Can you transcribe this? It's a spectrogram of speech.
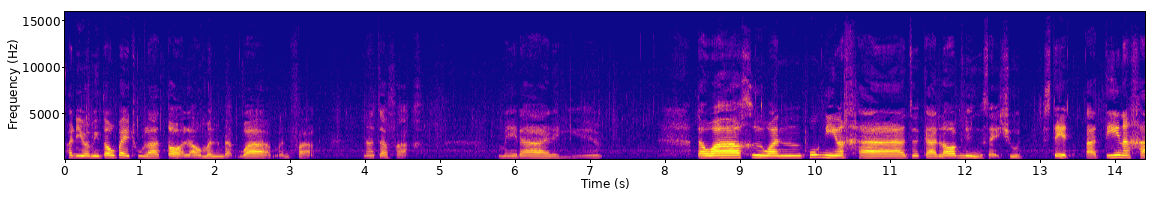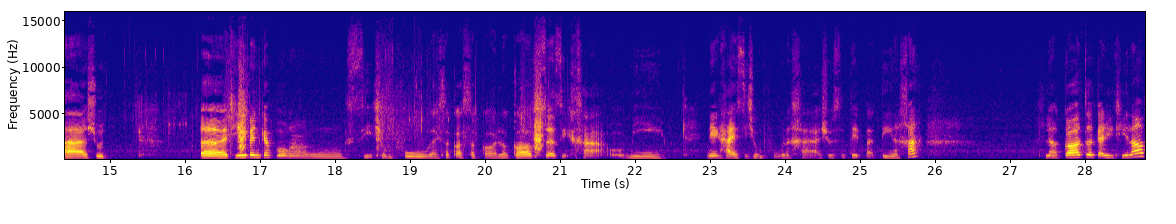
พอดีว่ามีต้องไปธุระต่อแล้วมันแบบว่ามันฝาก น่าจะฝาก ไม่ได้อะไรอย่างเงี้ย แต่ว่าคือวันพรุ่งนี้นะคะเจอการรอบหนึ่งใส่ชุดสเต e ปาร์ตี้นะคะ ชุด เอ่อ ที่เป็นกระโปรงสีชมพูลายสกอตสกอตแล้วก็เสื้อสีขาวมีเนคไทสีชมพูนะคะ ชุดสเต e ปาร์ตี้นะคะ แล้วก็เจอกันอีกที่รอบ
